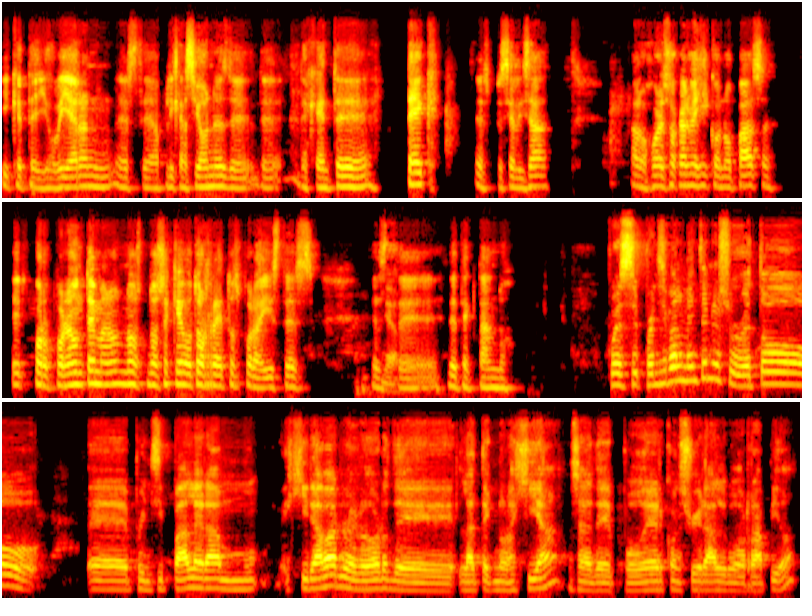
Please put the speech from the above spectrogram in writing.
y que te llovieran este, aplicaciones de, de, gente tech especializada. A lo mejor eso acá en México no pasa. Eh, por poner un tema, ¿no? No, no sé qué otros retos por ahí estés este, detectando. Pues principalmente nuestro reto eh, principal era, giraba alrededor de la tecnología, o sea, de poder construir algo rápido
